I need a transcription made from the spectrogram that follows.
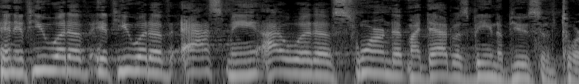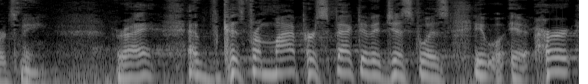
And if you would have, if you would have asked me, I would have sworn that my dad was being abusive towards me. Right? Because from my perspective, it just was, it, it hurt,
